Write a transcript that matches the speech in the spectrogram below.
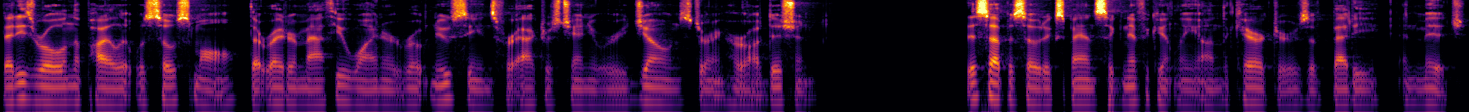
Betty's role in the pilot was so small that writer Matthew Weiner wrote new scenes for actress January Jones during her audition. This episode expands significantly on the characters of Betty and Midge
